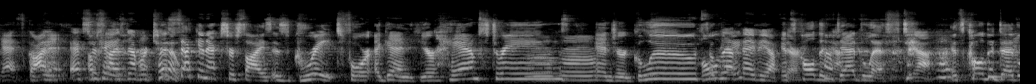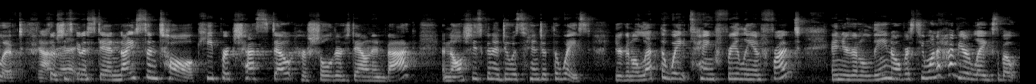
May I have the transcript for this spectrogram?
Yes, got Okay, it. Exercise Okay, number two. The second exercise is great for again your hamstrings and your glutes. Mm-hmm. Hold that baby up there. It's called a Yeah. deadlift. Yeah. It's called a deadlift. Yeah. So she's going to stand nice and tall, keep her chest out, her shoulders down and back, and all she's going to do is hinge at the waist. You're going to let the weights hang freely in front, and you're going to lean over. So you want to have your legs about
